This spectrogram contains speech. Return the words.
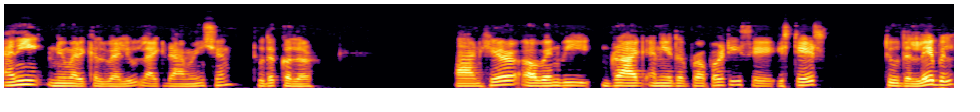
any numerical value like dimension to the color. And here uh, when we drag any other property say states to the label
